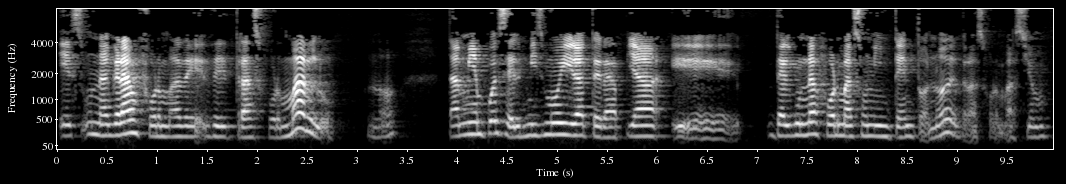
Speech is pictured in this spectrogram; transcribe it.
es una gran forma de, transformarlo, ¿no? También pues el mismo ir a terapia eh, de alguna forma es un intento, ¿no? De transformación.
